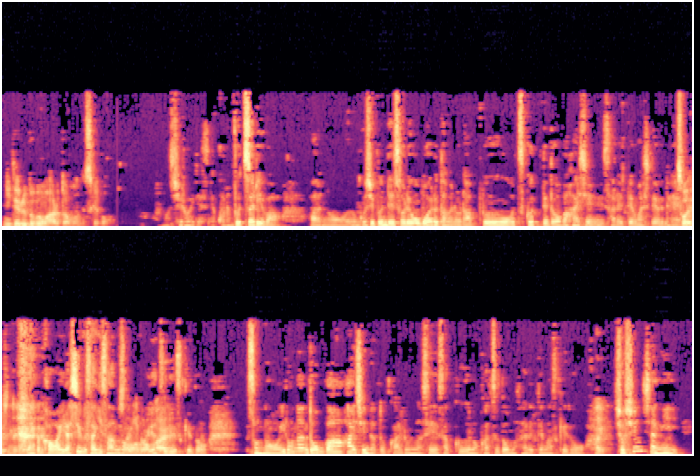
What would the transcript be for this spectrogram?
似てる部分はあると思うんですけど。面白いですね。この物理は、あの、ご自分でそれを覚えるためのラップを作って動画配信されてましたよね。そうですね。なんか可愛らしいうさぎさんの やつですけど、はい、その、いろんな動画配信だとか、いろんな制作の活動もされてますけど、はい、初心者に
